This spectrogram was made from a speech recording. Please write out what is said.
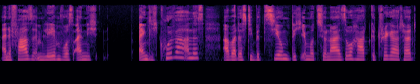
eine Phase im Leben, wo es eigentlich eigentlich cool war alles, aber dass die Beziehung dich emotional so hart getriggert hat,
